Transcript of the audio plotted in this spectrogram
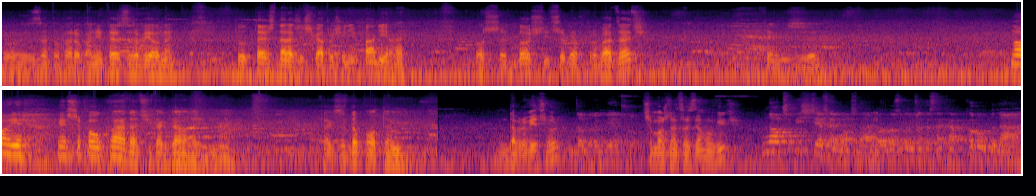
Tu jest zatowarowanie też zrobione. Tu też na razie światło się nie pali, ale poszczególności trzeba wprowadzać. Także. No i jeszcze poukładać i tak dalej. No. Także do potem. Dobry wieczór. Dobry wieczór. Czy można coś zamówić? No oczywiście, że można, bo rozumiem, że to jest taka próbna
